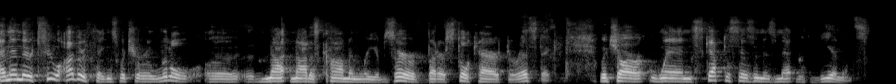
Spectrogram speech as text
And then there are two other things which are a little uh, not not as commonly observed, but are still characteristic, which are when skepticism is met with vehemence.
